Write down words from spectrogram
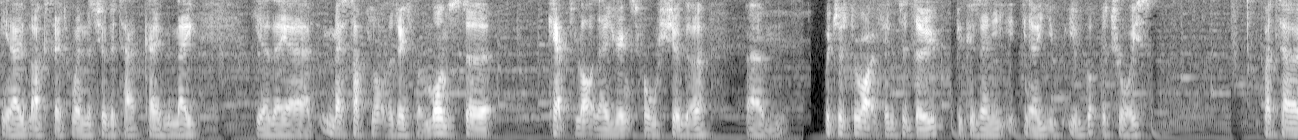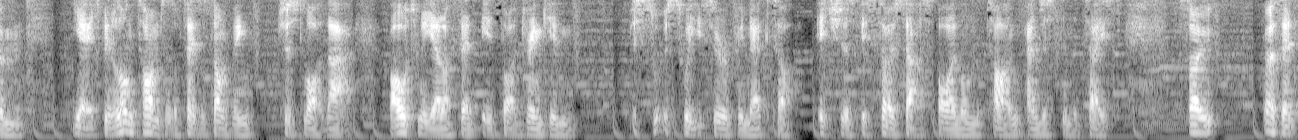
you know, like I said, when the sugar tax came and they, you know, they uh, messed up a lot of the drinks. But Monster kept a lot of their drinks full sugar, um, which was the right thing to do because then you, you know you've you've got the choice. But um, yeah, it's been a long time since I've tasted something just like that. But ultimately, yeah, like I said, it's like drinking sweet syrupy nectar. It's just it's so satisfying on the tongue and just in the taste. So, like I said,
